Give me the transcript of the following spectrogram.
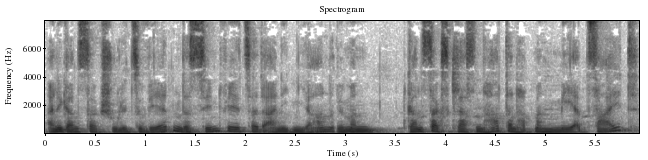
eine Ganztagsschule zu werden. Das sind wir jetzt seit einigen Jahren. Wenn man Ganztagsklassen hat, dann hat man mehr Zeit.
